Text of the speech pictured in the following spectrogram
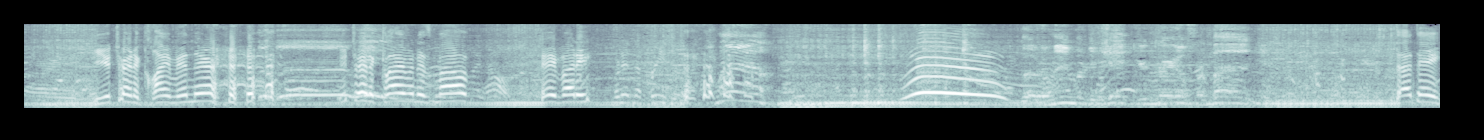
you trying to climb in there? You're trying to climb in his mouth? Hey, buddy. Put it in the freezer. Well, Woo! but remember to check your grill for bugs. Dante.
